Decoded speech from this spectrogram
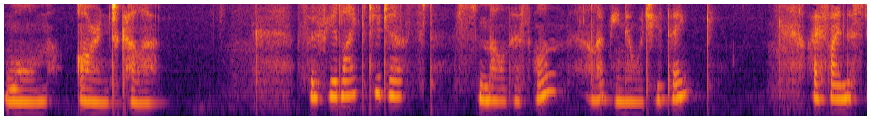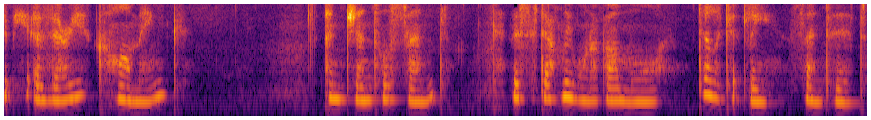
warm orange colour. So, if you'd like to just smell this one and let me know what you think, I find this to be a very calming and gentle scent. This is definitely one of our more delicately scented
